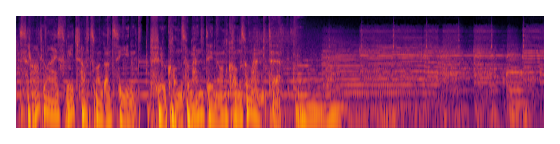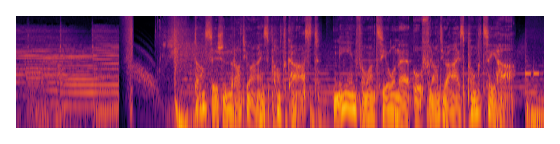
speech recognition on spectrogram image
Das Radio 1 Wirtschaftsmagazin für Konsumentinnen und Konsumenten. Das ist ein Radio 1 Podcast. Mehr Informationen auf radio1.ch.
